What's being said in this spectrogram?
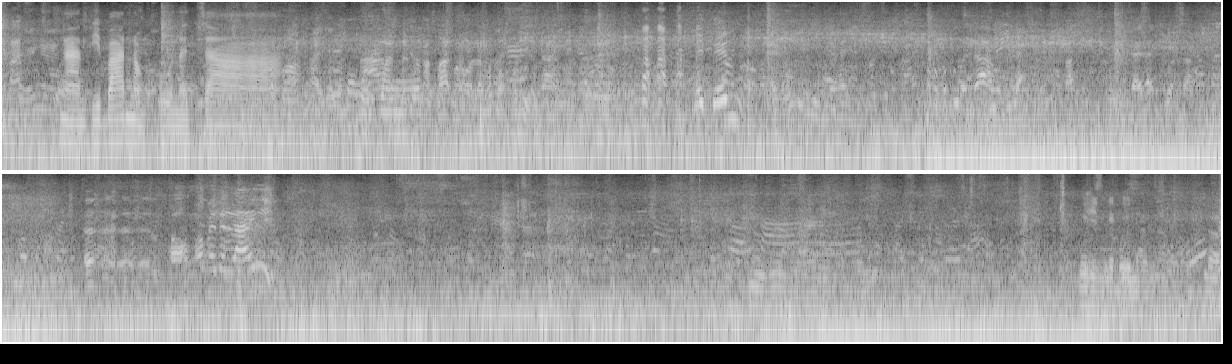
30 งานที่บ้านหนองโคนะจ๊ะไม่เป็นไม่เห็นกันโดนครับ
